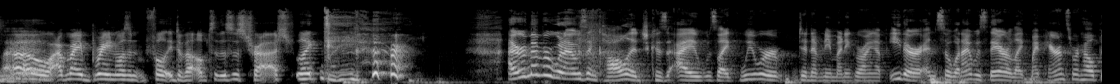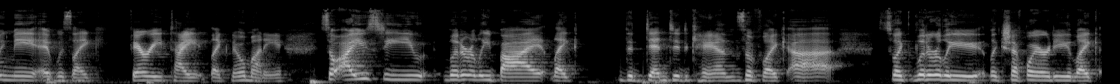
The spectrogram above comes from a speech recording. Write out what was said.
"Oh. I- my brain wasn't fully developed, so this is trash." Like, I remember when I was in college because I was like, we were didn't have any money growing up either, and so when I was there, like my parents weren't helping me. It was like very tight, like no money. So I used to literally buy like the dented cans of like uh so like literally like Chef Boyardee like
